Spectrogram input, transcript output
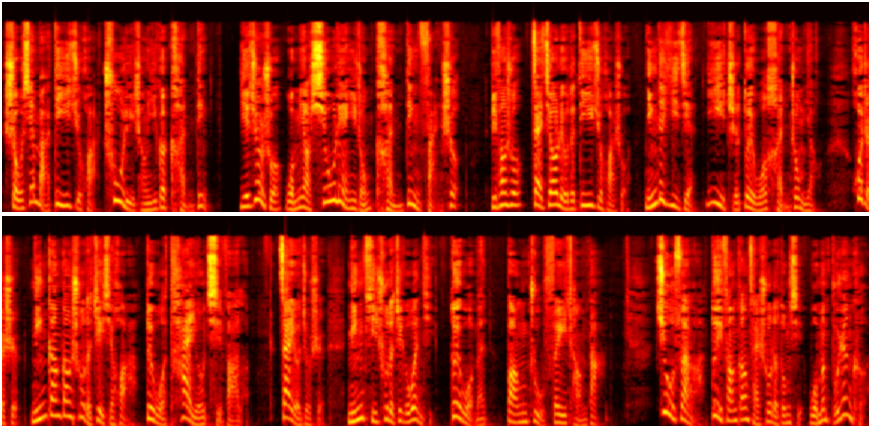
首先把第一句话处理成一个肯定，也就是说，我们要修炼一种肯定反射。比方说，在交流的第一句话说：“您的意见一直对我很重要”，或者是“您刚刚说的这些话对我太有启发了”。再有就是您提出的这个问题对我们帮助非常大。就算啊，对方刚才说的东西我们不认可，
